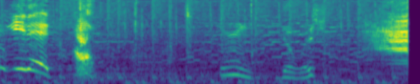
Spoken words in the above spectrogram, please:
and eat it. Mmm, delicious.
